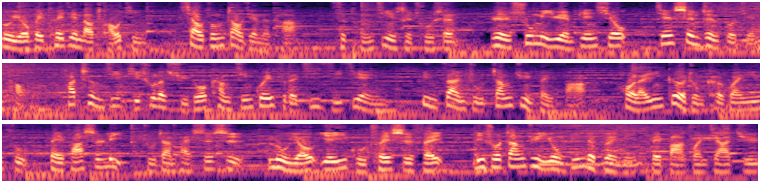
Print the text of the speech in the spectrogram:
陆游被推荐到朝廷，孝宗召见了他，赐同进士出身，任枢密院编修兼圣政所检讨。他趁机提出了许多抗金归附的积极建议，并赞助张俊北伐。后来因各种客观因素，北伐失利，主战派失势，陆游也以鼓吹是非，力说张俊用兵的罪名被罢官家居。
